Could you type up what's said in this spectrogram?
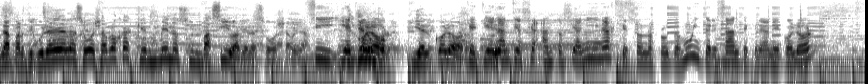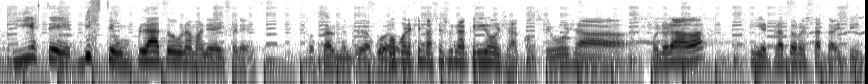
La particularidad de la cebolla roja es que es menos invasiva que la cebolla blanca. Sí, y el tiene un color. po- y el color. que tiene antocianinas, que son unos productos muy interesantes que le dan el color. Y este viste un plato de una manera diferente. Totalmente de acuerdo. Vos, por ejemplo, haces una criolla con cebolla colorada y el plato resalta distinto.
